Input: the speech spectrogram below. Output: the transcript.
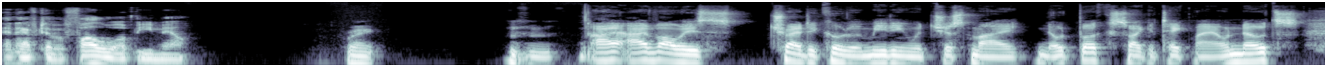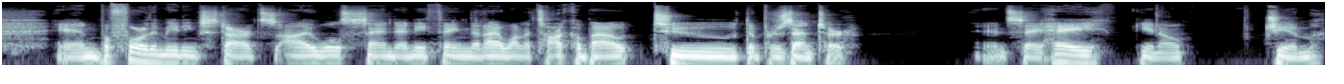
and have to have a follow up email. Right. hmm I, I've always tried to go to a meeting with just my notebook so I could take my own notes. And before the meeting starts, I will send anything that I want to talk about to the presenter and say, hey, you know, Jim,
